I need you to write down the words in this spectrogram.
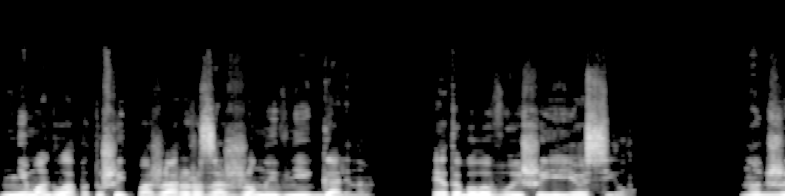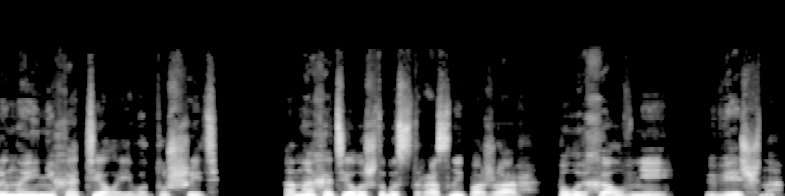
не могла потушить пожар, разожженный в ней Галиным. Это было выше ее сил. Но Джина и не хотела его тушить. Она хотела, чтобы страстный пожар полыхал в ней вечно.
